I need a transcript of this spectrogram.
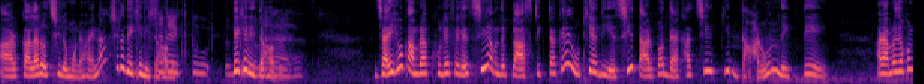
আর কালারও ছিল মনে হয় না সেটা দেখে নিতে হবে। একটু দেখে নিতে হবে। হ্যাঁ, হ্যাঁ। যাই হোক আমরা খুলে ফেলেছি আমাদের প্লাস্টিকটাকে উঠিয়ে দিয়েছি তারপর দেখাচ্ছি কি দারুণ দেখতে। আর আমরা যখন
